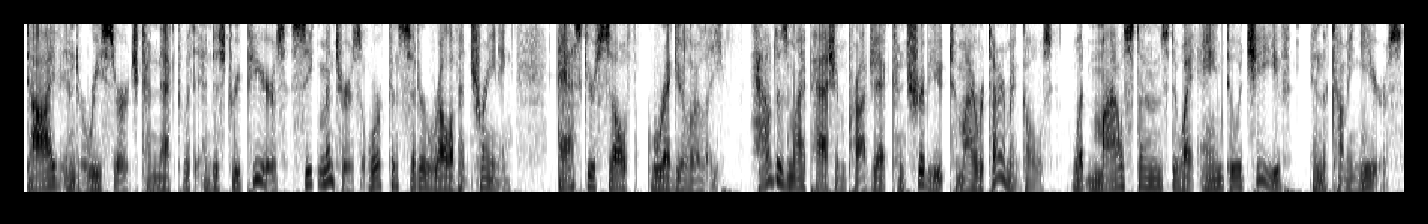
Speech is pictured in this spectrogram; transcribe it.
Dive into research, connect with industry peers, seek mentors, or consider relevant training. Ask yourself regularly how does my passion project contribute to my retirement goals? What milestones do I aim to achieve in the coming years?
